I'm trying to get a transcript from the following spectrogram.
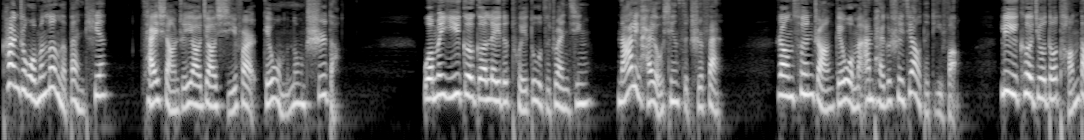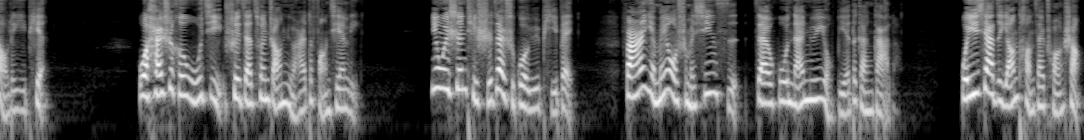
看着我们愣了半天，才想着要叫媳妇儿给我们弄吃的。我们一个个累得腿肚子转筋，哪里还有心思吃饭？让村长给我们安排个睡觉的地方，立刻就都躺倒了一片。我还是和无忌睡在村长女儿的房间里。因为身体实在是过于疲惫，反而也没有什么心思在乎男女有别的尴尬了。我一下子仰躺在床上，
